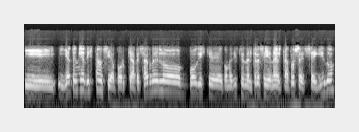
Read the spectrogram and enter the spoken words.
y, y, ya tenía distancia porque a pesar de los bogies que cometiste en el 13 y en el 14 seguidos,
